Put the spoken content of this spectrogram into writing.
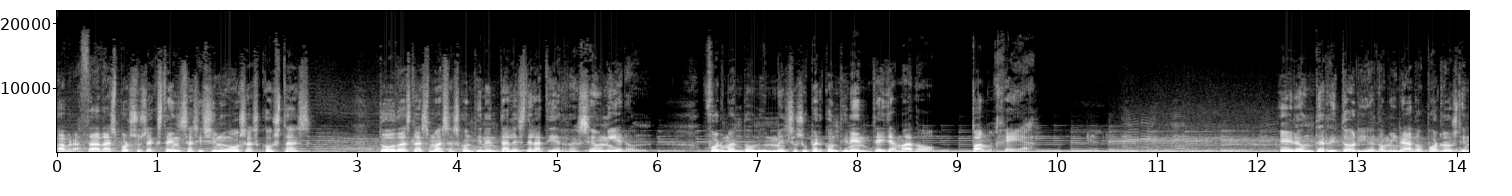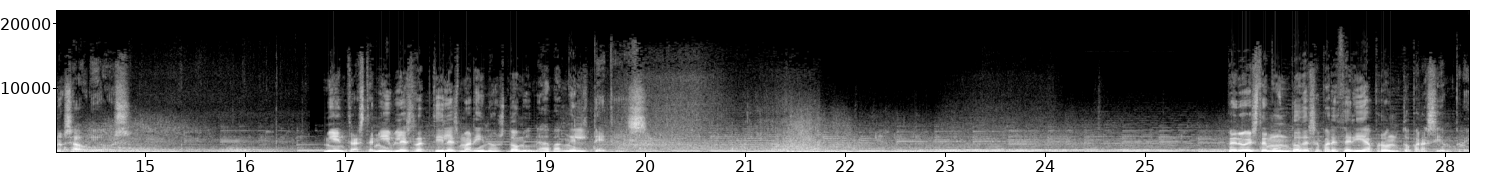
Abrazadas por sus extensas y sinuosas costas, todas las masas continentales de la Tierra se unieron, formando un inmenso supercontinente llamado Pangea. Era un territorio dominado por los dinosaurios, mientras temibles reptiles marinos dominaban el Tetis. Pero este mundo desaparecería pronto para siempre,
